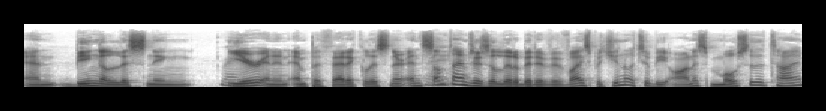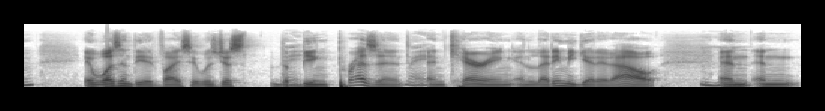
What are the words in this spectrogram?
and being a listening Right. ear and an empathetic listener. And sometimes there's a little bit of advice, but you know, to be honest, most of the time it wasn't the advice. It was just the Right. being present Right. and caring and letting me get it out. And and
